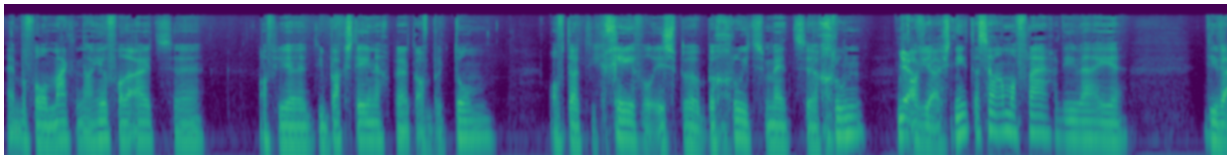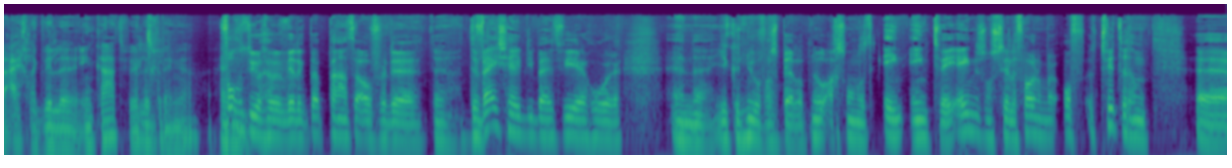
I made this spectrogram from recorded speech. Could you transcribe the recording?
En bijvoorbeeld maakt het nou heel veel uit... eh, of je die bakstenen gebruikt of beton... Of dat die gevel is be- begroeid met eh, groen. Ja. Of juist niet. Dat zijn allemaal vragen die wij, eh, die we eigenlijk willen in kaart willen brengen. En- Volgend uur wil ik praten over de, de, de wijsheden die bij het weer horen. En eh, je kunt nu alvast bellen op 0800-1121, dat is ons telefoonnummer. Of twitteren, uh,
